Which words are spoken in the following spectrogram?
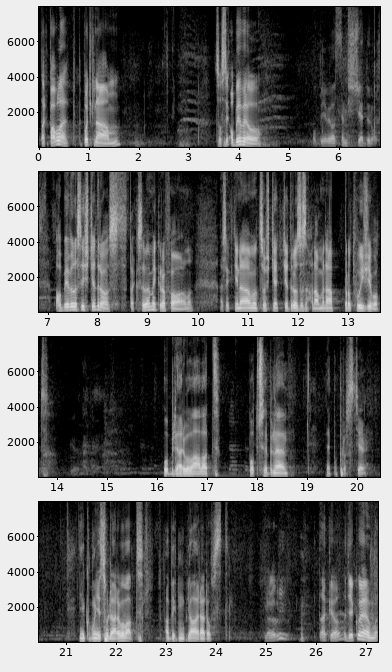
tak Pavle, pojď k nám. Co jsi objevil? Objevil jsem štědrost. Objevil jsi štědrost. Tak sebe mikrofon a řekni nám, co štědrost znamená pro tvůj život. Obdarovávat potřebné, nebo prostě někomu něco darovat, abych mu udělal radost. No dobrý. Tak jo, děkujem.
